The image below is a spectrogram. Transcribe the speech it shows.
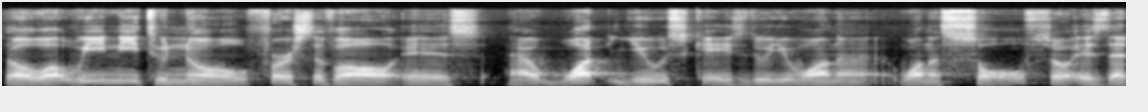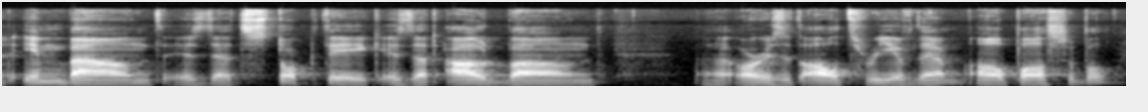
So what we need to know, first of all, is uh, what use case do you want to want to solve? So is that inbound? Is that stock take? Is that outbound? Uh, or is it all three of them, all possible?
